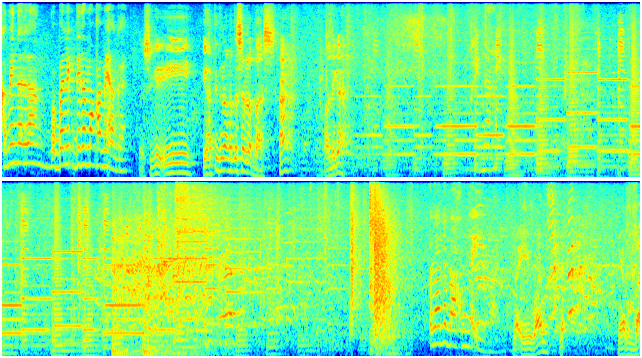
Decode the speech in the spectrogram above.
Kami na lang. Babalik din naman kami agad. Sige, i ihatid na kita sa labas. Ha? Balik ka. Wala na ba akong naiwan? Naiwan? Na- Meron ba?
